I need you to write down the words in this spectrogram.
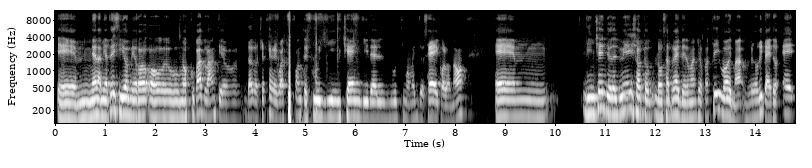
eh, nella mia tesi io mi ero ho, ho occupato anche, ho dato a cercare qualche fonte sugli incendi dell'ultimo mezzo secolo, no? E, ehm, L'incendio del 2018, lo saprete la maggior parte di voi, ma ve lo ripeto, è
